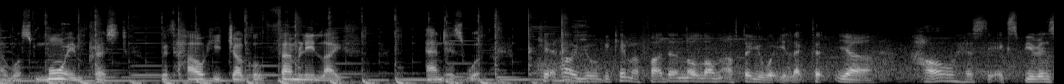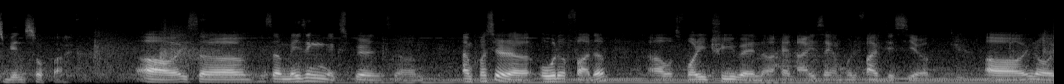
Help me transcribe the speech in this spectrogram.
I was more impressed with how he juggled family life and his work. Kiat How, you became a father not long after you were elected. Yeah. How has the experience been so far? Oh, it's a it's an amazing experience. Um, I'm considered an older father. I was 43 when I had Isaac. I'm 45 this year. Uh, you know,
